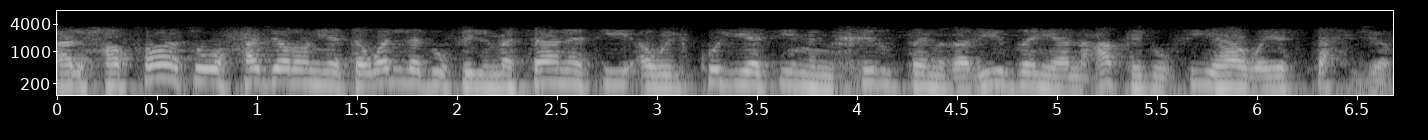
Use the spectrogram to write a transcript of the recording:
الحصاة حجر يتولد في المثانة أو الكلية من خلط غليظ ينعقد فيها ويستحجر.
